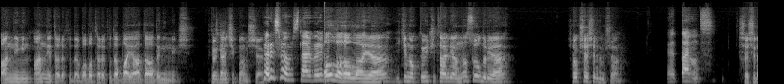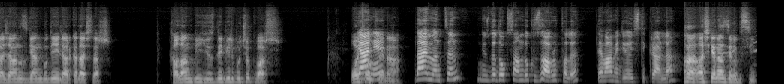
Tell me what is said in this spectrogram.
Annemin anne tarafı da baba tarafı da bayağı dağdan inmemiş. Köyden çıkmamış yani. Karışmamışlar böyle. Allah Allah ya. 2.3 İtalyan nasıl olur ya? Çok şaşırdım şu an. Evet Diamond. Şaşıracağınız gen bu değil arkadaşlar. Kalan bir yüzde bir buçuk var. O çok Yani- fena. Diamond'ın %99'u Avrupalı. Devam ediyor istikrarla. Ha, Aşkenaz Yahudisiyim.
